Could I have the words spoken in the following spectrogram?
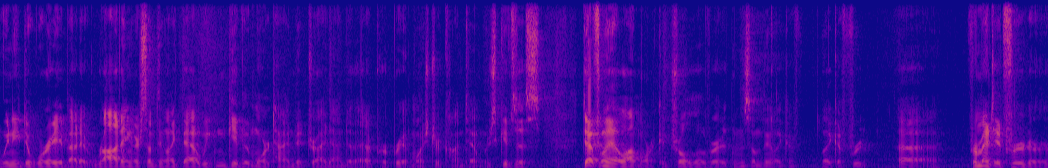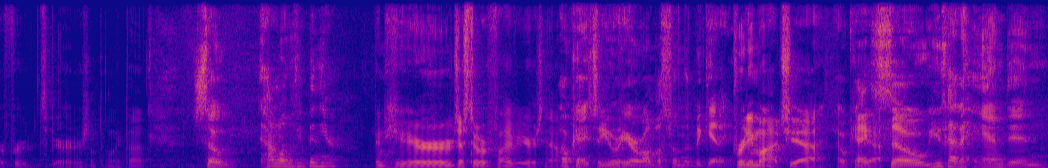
we need to worry about it rotting or something like that we can give it more time to dry down to that appropriate moisture content which gives us definitely a lot more control over it than something like a like a fruit uh, fermented fruit or fruit spirit or something like that so, how long have you been here? Been here just over five years now. Okay, so you were here almost from the beginning. Pretty much, yeah. Okay, yeah. so you've had a hand in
